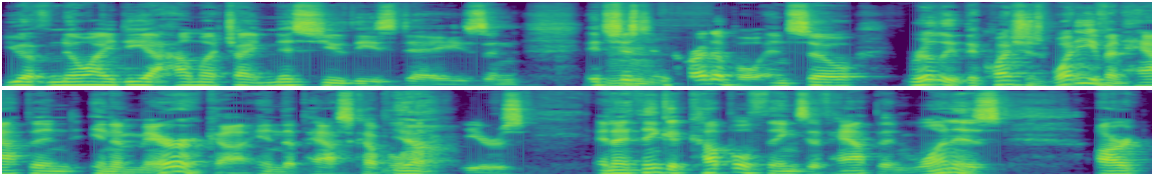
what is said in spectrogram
you have no idea how much i miss you these days. And it's just mm. incredible. And so really the question is what even happened in america in the past couple yeah. of years? And i think a couple things have happened. One is our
